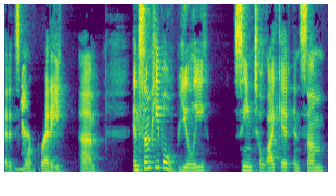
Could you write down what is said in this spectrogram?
that it's more bready. Um, and some people really seem to like it and some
